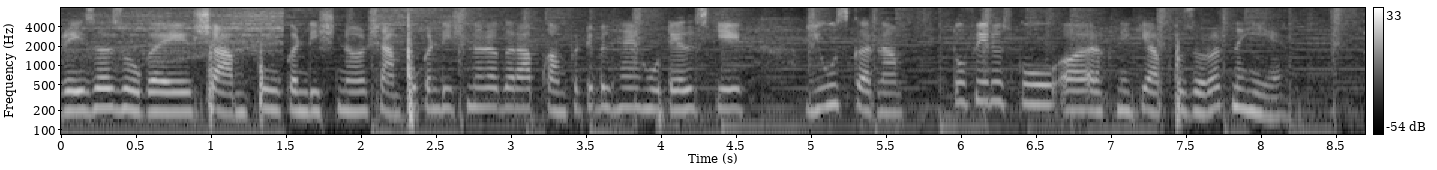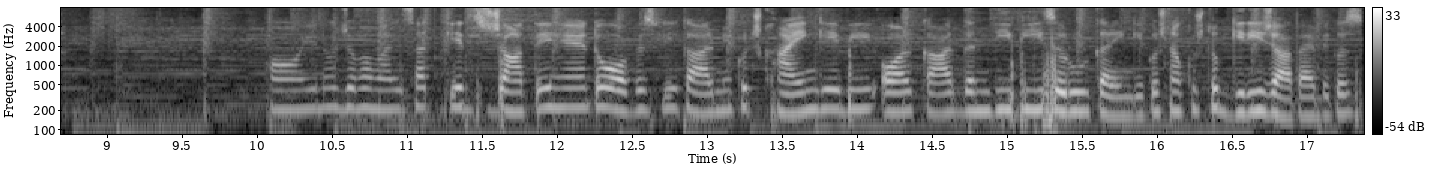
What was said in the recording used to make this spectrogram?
रेजर्स हो गए शैम्पू कंडीशनर शैम्पू कंडीशनर अगर आप कंफर्टेबल हैं होटल्स के यूज़ करना तो फिर उसको रखने की आपको ज़रूरत नहीं है। यू नो जब हमारे साथ किड्स जाते हैं तो ऑब्वियसली कार में कुछ खाएँगे भी और कार गंदी भी ज़रूर करेंगे। कुछ ना कुछ तो गिर ही जाता है बिकॉज़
